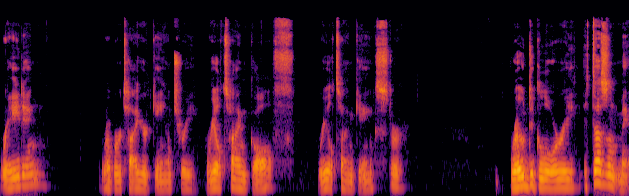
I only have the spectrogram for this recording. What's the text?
Rating? Rubber tire gantry? Real-time golf? Real-time gangster? Road to glory? It doesn't matter.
